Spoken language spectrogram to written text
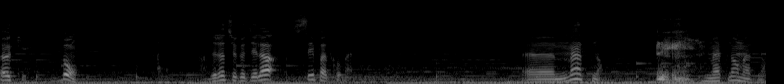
Ok, bon. Alors déjà de ce côté-là, c'est pas trop mal. Euh, maintenant. maintenant, maintenant.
